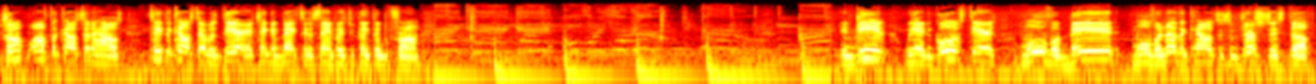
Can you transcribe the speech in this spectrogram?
Drop off the couch to the house, take the couch that was there, and take it back to the same place we picked it from. And then we had to go upstairs, move a bed, move another couch, and some dressers and stuff.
